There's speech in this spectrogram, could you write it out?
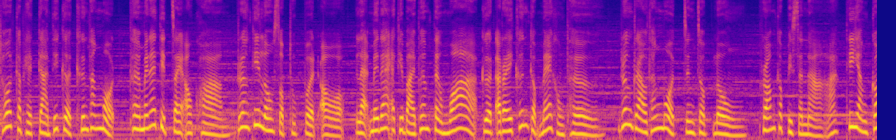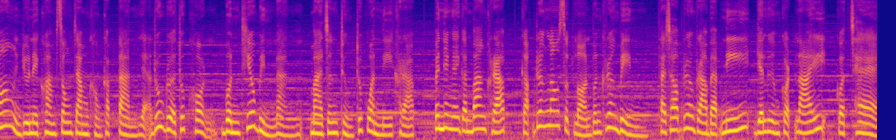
โทษกับเหตุการณ์ที่เกิดขึ้นทั้งหมด เธอไม่ได้ติดใจเอาความ เรื่องที่โลงศพถูกเปิดออก และไม่ได้อธิบายเพิ่มเติมว่าเกิดอะไรขึ้นกับแม่ของเธอ เรื่องราวทั้งหมดจึงจบลง พร้อมกับปริศนาที่ยังก้องอยู่ในความทรงจำของกัปตัน และลูกเรือทุกคน บนเที่ยวบินนั้น มาจนถึงทุกวันนี้ครับ เป็นยังไงกันบ้างครับ กับเรื่องเล่าสุดหลอนบนเครื่องบิน ถ้าชอบเรื่องราวแบบนี้ อย่าลืมกดไลค์กดแชร์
